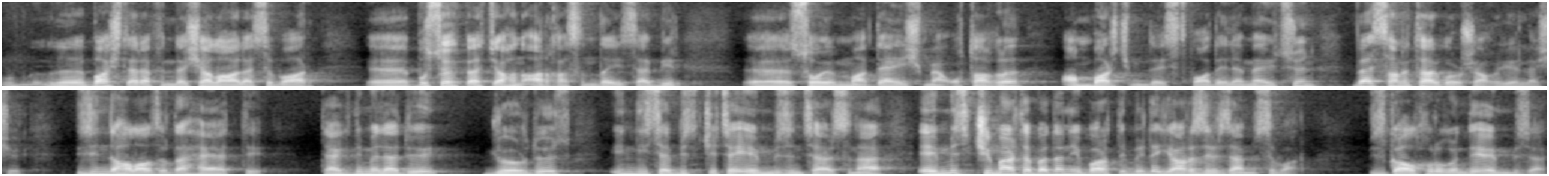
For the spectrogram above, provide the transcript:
e, baş tərəfində şəlaləsi var. Bu söhbətgahın arxasında isə bir e, soyunma, dəyişmə otağı, ambar kimi də istifadə eləmək üçün və sanitar qurşağı yerləşir. Biz indi hal-hazırda həyəti təqdim elədik, gördünüz. İndi isə biz keçək evimizin içərisinə. Evimiz 2 mərtəbədən ibarətdir, bir də yarı zirzəmisi var. Biz qalxırıq indi evimizə.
